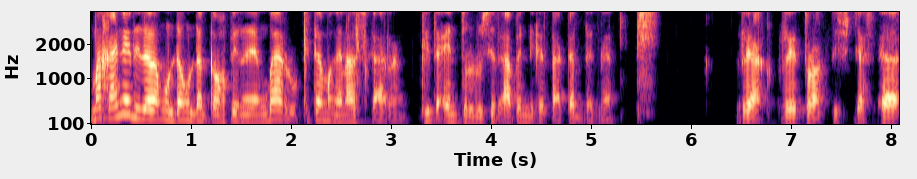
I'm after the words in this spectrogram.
Makanya di dalam undang-undang KUHP yang baru kita mengenal sekarang kita introdusir apa yang dikatakan dengan retroaktif just, uh,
